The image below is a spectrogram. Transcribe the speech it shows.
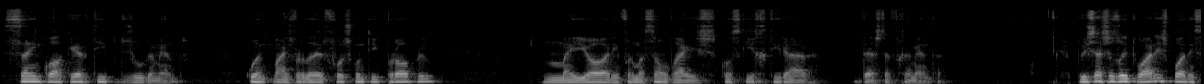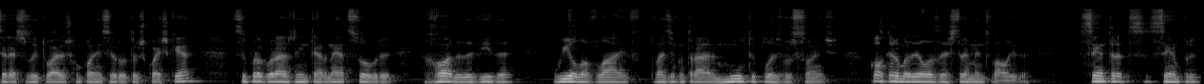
sem qualquer tipo de julgamento. Quanto mais verdadeiro fores contigo próprio, maior informação vais conseguir retirar desta ferramenta. Por isso, estas oito áreas podem ser estas oito áreas, como podem ser outras quaisquer. Se procurares na internet sobre Roda da Vida, Wheel of Life, vais encontrar múltiplas versões. Qualquer uma delas é extremamente válida. Centra-te sempre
